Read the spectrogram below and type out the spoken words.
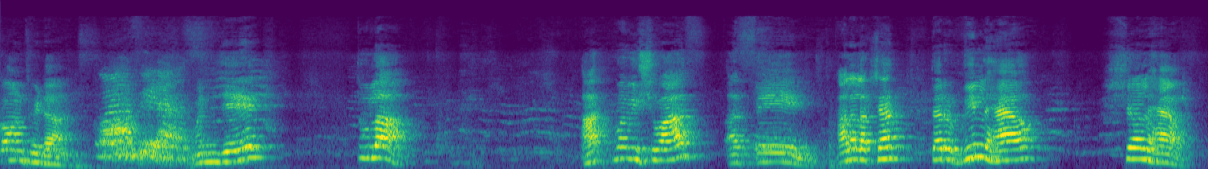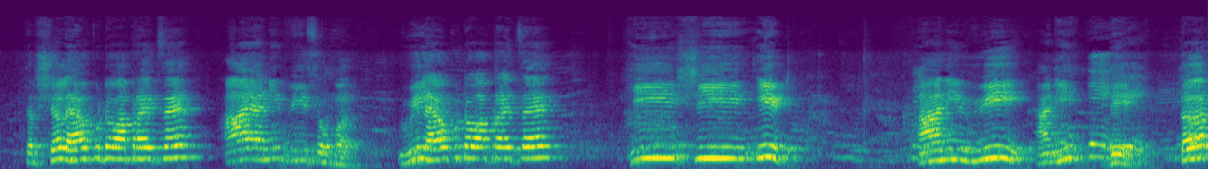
कॉन्फिडन्स म्हणजे तुला आत्मविश्वास असेल. आलं लक्षात? तर विल हॅव शल हॅव तर शल हॅव कुठं वापरायचंय? आय आणि वी सोबत. विल हॅव कुठं वापरायचंय? ही शी इट आणि वी आणि दे तर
